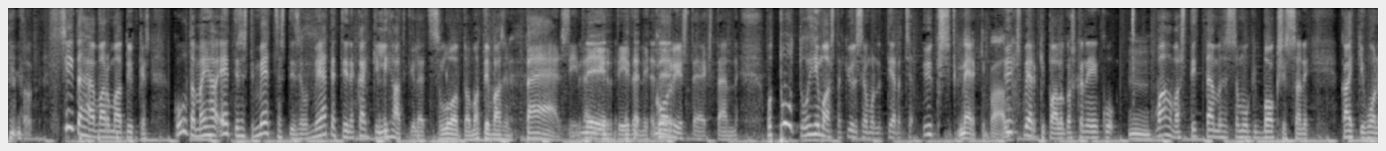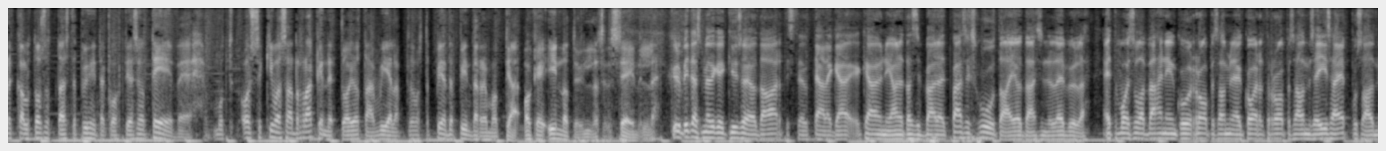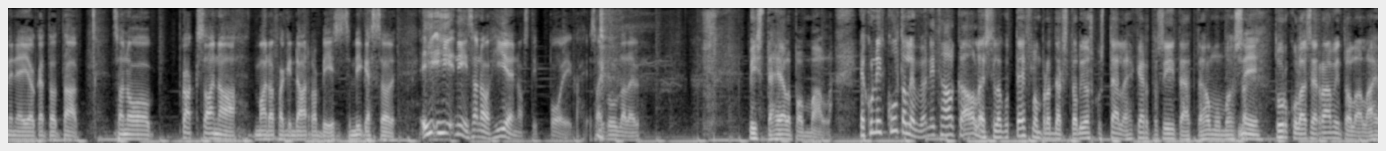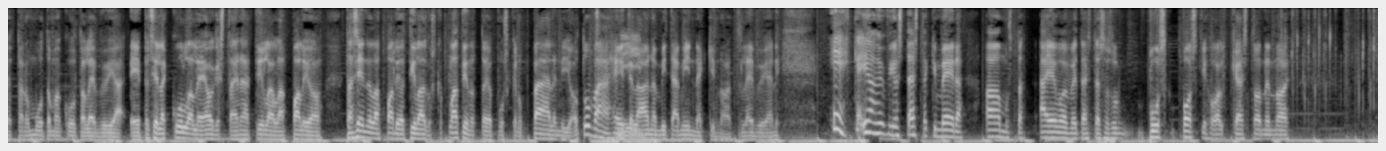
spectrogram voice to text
siitä hän varmaan tykkäsi. Kulta, mä ihan eettisesti metsästin sen, mutta me jätettiin ne kaikki lihat kyllä että se luontoon. Mä otin vaan sen pään siitä Niin. irti itse, niin Niin. koristeeksi tänne. Mutta puuttuu himasta kyllä semmonen, tiedät sä, yksi Merkkipaalu. Yksi merkkipaalu, koska niin kuin mm. vahvasti tämmöisessä munkin boksissa, niin kaikki huonekalut osoittaa sitä pyhintä kohtia ja se on TV. Mutta olisi se kiva saada rakennettua jotain vielä, semmoista pientä pintaremonttia oikein innotyylillä sen seinille. Kyllä pitäisi melkein kysyä joltain artisteilta, kun täällä käy, käy niin annetaan sen päälle, että pääseekö huutaa jotain sinne levylle. Että voisi olla vähän niin kuin Roope Salminen ja koirat Roope Salmisen isä Eppu Salminen, joka tota, sanoo kaksi sanaa Motherfucking Darra biisissä. Mikä se oli? Hi, hi, niin, sanoo hienosti poika ja sai kultalevy. Mistä helpommalla. Ja kun niitä kultalevyjä, niitä alkaa olla silloin, kun Teflon Brothers oli joskus täällä, he kertoi siitä, että he on muun muassa Niin. turkulaisen ravintolaan lahjoittanut muutaman kultalevy, ja eipä siellä kullalle ei oikeastaan enää tilalla paljon, tai sen ole paljon tilaa, koska platinot on jo puskenut päälle, niin joutuu vähän heitellä Niin. aina mitä minnekin noita levyjä, niin ehkä ihan hyvin, jos tästäkin meidän aamusta äijä voi vetää sitä sun pus, poskihuolikkäys tonne noin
